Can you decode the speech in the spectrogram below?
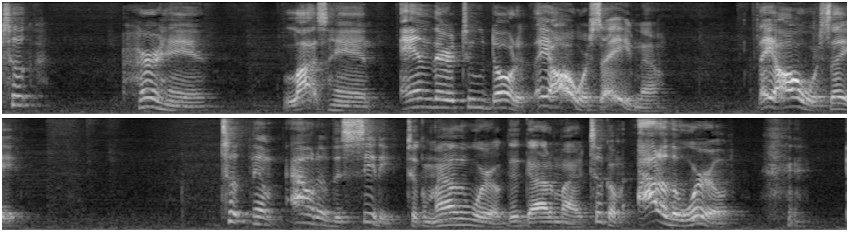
took her hand, Lot's hand, and their two daughters. They all were saved now. They all were saved took them out of the city, took them out of the world. Good God Almighty, took them out of the world,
